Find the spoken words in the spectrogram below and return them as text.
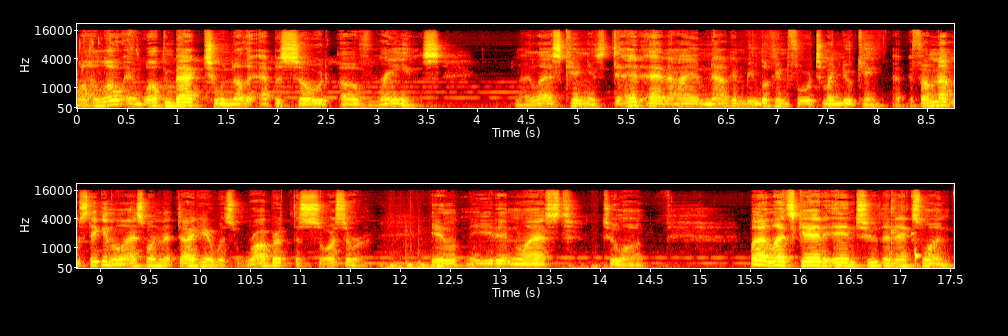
hello and welcome back to another episode of Reigns. My last king is dead, and I am now going to be looking forward to my new king. If I'm not mistaken, the last one that died here was Robert the Sorcerer. He didn't, he didn't last too long. But let's get into the next one.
